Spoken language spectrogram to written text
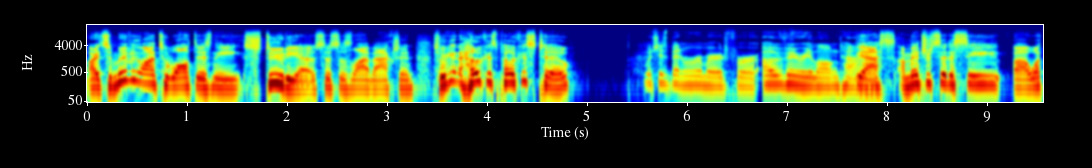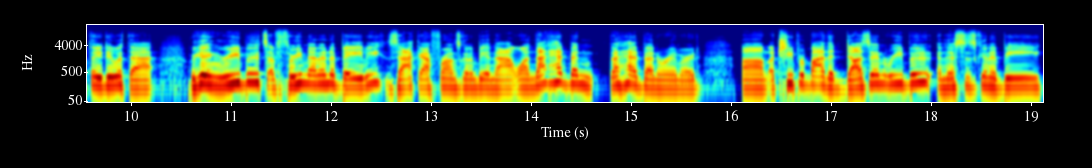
All right, so moving on to Walt Disney Studios. This is live action. So we're getting Hocus Pocus 2. Which has been rumored for a very long time. Yes, I'm interested to see uh, what they do with that. We're getting reboots of Three Men and a Baby. Zac Efron's going to be in that one. That had been that had been rumored. Um, a Cheaper by the Dozen reboot, and this is going to be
